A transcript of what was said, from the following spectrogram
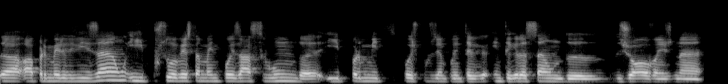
à, à, primeira divisão e, por sua vez, também depois à segunda e permite depois, por exemplo, a integração de, de jovens na,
